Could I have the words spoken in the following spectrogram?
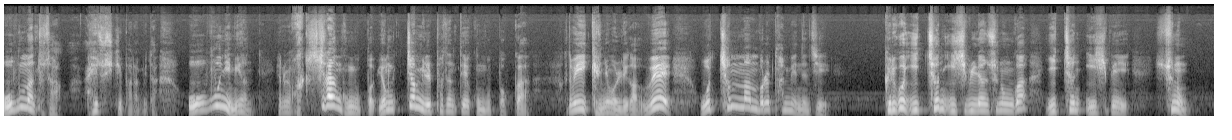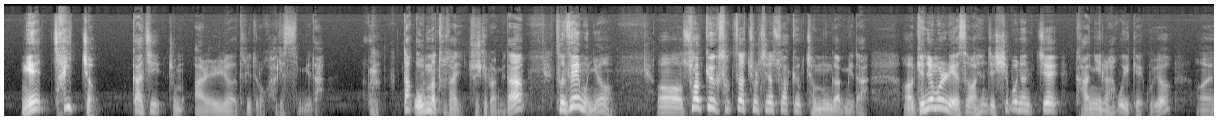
5분만 투자해 주시기 바랍니다. 5분이면 여러분 확실한 공부법 0.1%의 공부법과 그다음에 이 개념 원리가 왜 5천만 부를 판매했는지 그리고 2021년 수능과 2022 수능의 차이점까지 좀 알려드리도록 하겠습니다. 딱 5분만 투자해 주시기 바랍니다. 선생님은요. 어, 수학교육 석사 출신의 수학교육 전문가입니다. 어, 개념원리에서 현재 15년째 강의를 하고 있겠고요. 어,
